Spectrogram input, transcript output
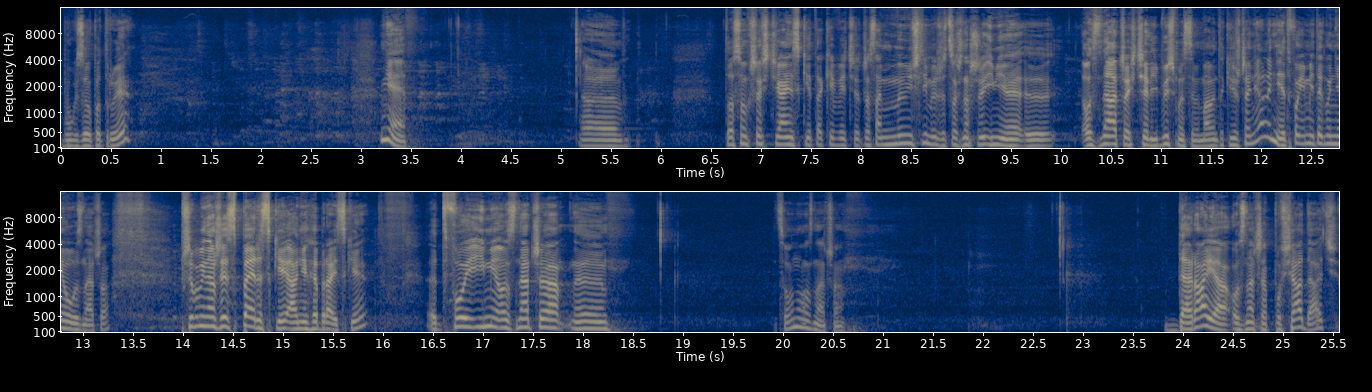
Bóg zaopatruje? Nie. E, to są chrześcijańskie takie, wiecie, czasami my myślimy, że coś nasze imię y, oznacza, chcielibyśmy sobie, mamy takie życzenie, ale nie, twoje imię tego nie oznacza. Przypominam, że jest perskie, a nie hebrajskie. E, twoje imię oznacza... Y, co ono oznacza? Daraja oznacza posiadać,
